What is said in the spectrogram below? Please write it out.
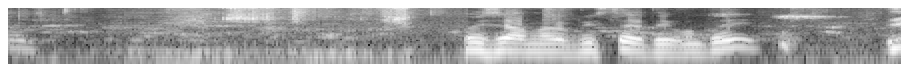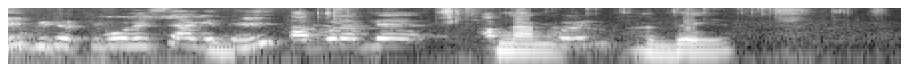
হয়েছে আপনার বিস্তারিত ভিডিও কি বলেছে আগে দিই তারপরে আপনি না না। দেখি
